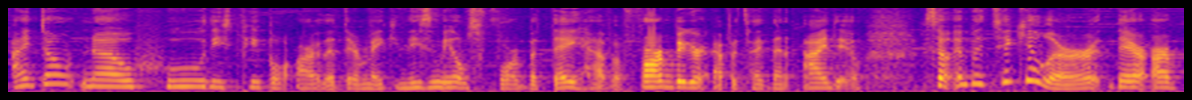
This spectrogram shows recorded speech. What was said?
I don't know who these people are that they're making these meals for, but they have a far bigger appetite than I do. So, in particular, there are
